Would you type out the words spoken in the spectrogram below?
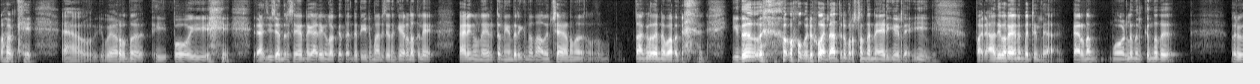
ഓക്കെ. വേറൊന്ന് ഇപ്പോൾ ഈ രാജീവ് ചന്ദ്രശേഖരന്റെ കാര്യങ്ങളൊക്കെ തന്നെ തീരുമാനിച്ചത് കേരളത്തിലെ കാര്യങ്ങൾ നേരിട്ട് നിയന്ത്രിക്കുന്നത് അമിത്ഷായാണെന്ന് താങ്കൾ തന്നെ പറഞ്ഞു. ഇത് ഒരു വല്ലാത്തൊരു പ്രശ്നം തന്നെ ആയിരിക്കുമല്ലേ ഈ പരാതി പറയാനും പറ്റില്ല. കാരണം മുകളിൽ നിൽക്കുന്നത് ഒരു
